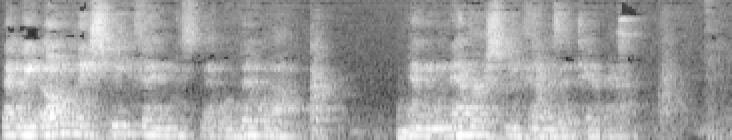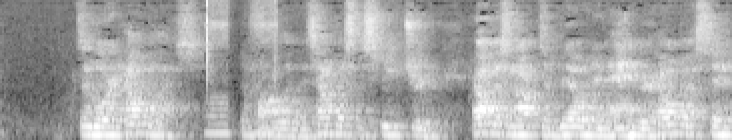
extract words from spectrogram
That we only speak things that will build up, and we never speak things that tear down. So, Lord, help us to follow this. Help us to speak truth. Help us not to build in anger. Help us to,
